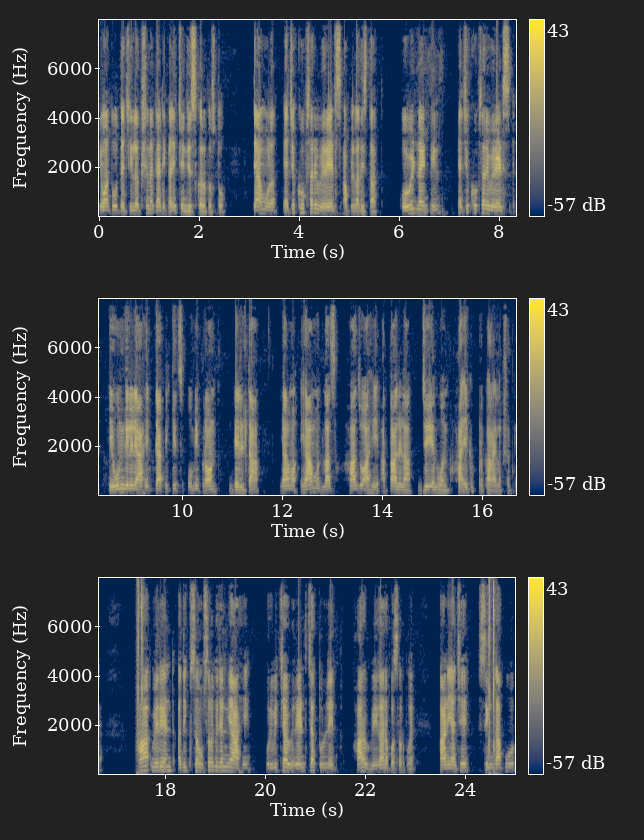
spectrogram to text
किंवा तो त्याची लक्षणं त्या ठिकाणी चेंजेस करत असतो. त्यामुळं याचे खूप सारे व्हेरियंट्स आपल्याला दिसतात. कोविड नाईन्टीन याचे खूप सारे व्हेरियंट्स येऊन गेलेले आहेत. त्यापैकीच ओमिक्रॉन डेल्टा ह्या ह्यामधलाच हा जो आहे आता आलेला जे एन वन हा एक प्रकार आहे लक्षात घ्या. हा व्हेरियंट अधिक संसर्गजन्य आहे. पूर्वीच्या व्हेरियंटच्या तुलनेत फार वेगानं पसरतोय. आणि याचे सिंगापूर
